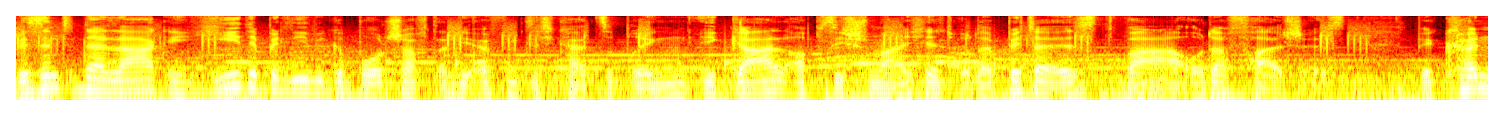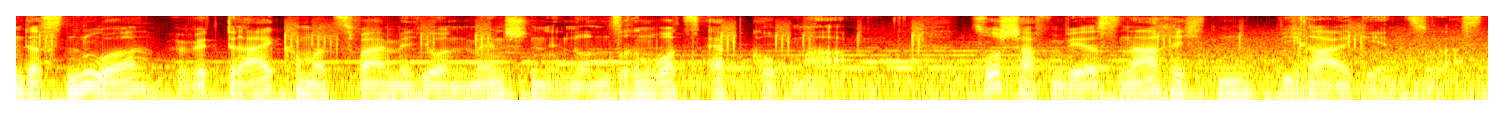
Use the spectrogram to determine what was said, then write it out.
Wir sind in der Lage, jede beliebige Botschaft an die Öffentlichkeit zu bringen, egal ob sie schmeichelt oder bitter ist, wahr oder falsch ist. Wir können das nur, wenn wir 3,2 Millionen Menschen in unseren WhatsApp-Gruppen haben. So schaffen wir es, Nachrichten viral gehen zu lassen.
